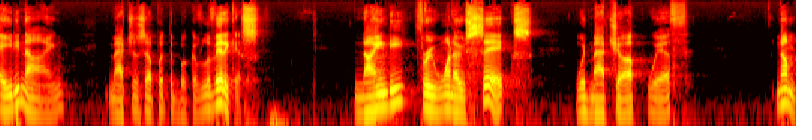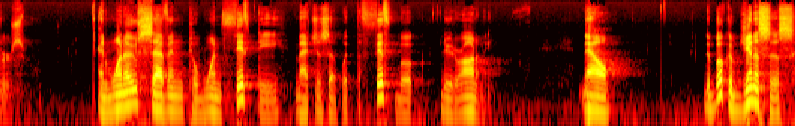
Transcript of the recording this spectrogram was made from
89 matches up with the book of Leviticus. 90 through 106 would match up with Numbers. And 107 to 150 matches up with the fifth book, Deuteronomy. Now, the book of Genesis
